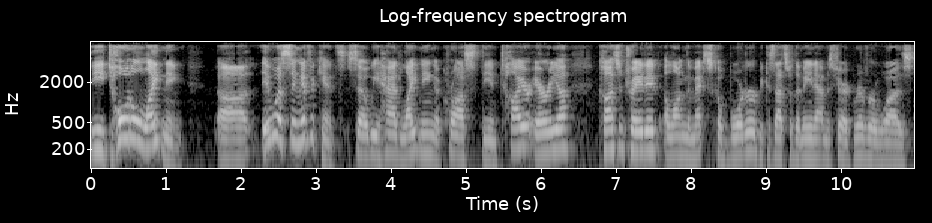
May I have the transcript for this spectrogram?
The total lightning, uh, it was significant. So we had lightning across the entire area, concentrated along the Mexico border because that's where the main atmospheric river was.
